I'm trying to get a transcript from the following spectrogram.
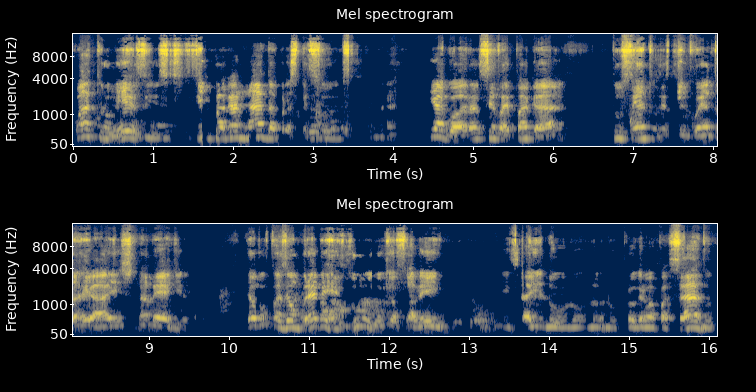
quatro meses sem pagar nada para as pessoas. Né? E agora você vai pagar 250 reais na média. Então, eu vou fazer um breve resumo do que eu falei aí no, no, no programa passado,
